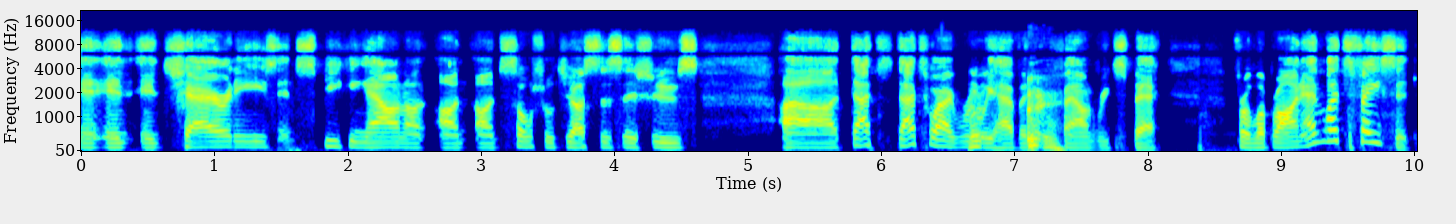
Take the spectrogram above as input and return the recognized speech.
in, in, in, charities and speaking out on, on, on social justice issues. Uh, that's that's where I really have a newfound respect for LeBron. And let's face it,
